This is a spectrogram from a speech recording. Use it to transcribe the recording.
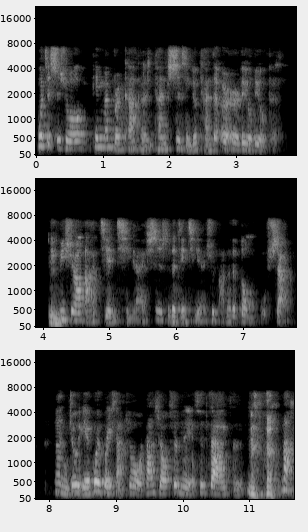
或者是说 team member 他可能谈事情就谈的二二六六的，你必须要把它捡起来，适时的捡起来，去把那个洞补上。那你就也会回想说，我当时候是不是也是这样子？那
